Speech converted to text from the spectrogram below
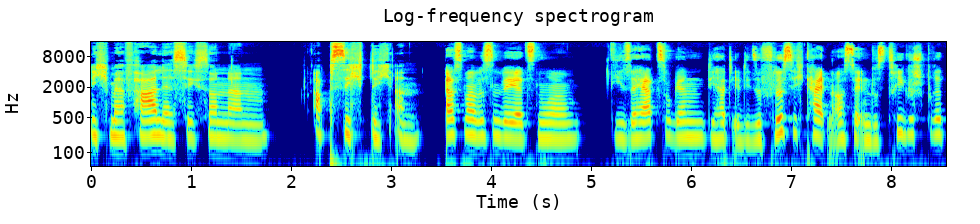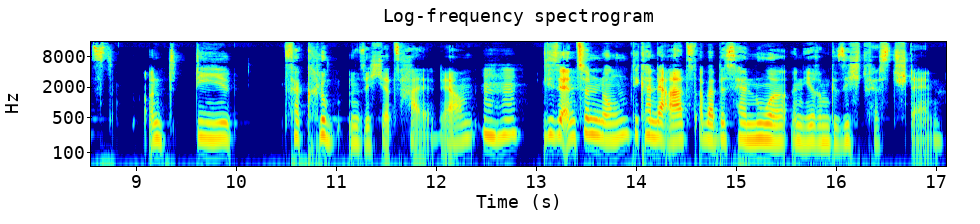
nicht mehr fahrlässig, sondern absichtlich an. Erstmal wissen wir jetzt nur, diese Herzogin, die hat ihr diese Flüssigkeiten aus der Industrie gespritzt und die verklumpen sich jetzt halt, ja. Mhm. Diese Entzündung, die kann der Arzt aber bisher nur in ihrem Gesicht feststellen.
